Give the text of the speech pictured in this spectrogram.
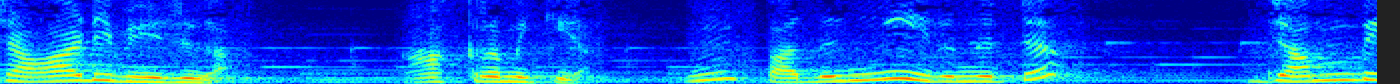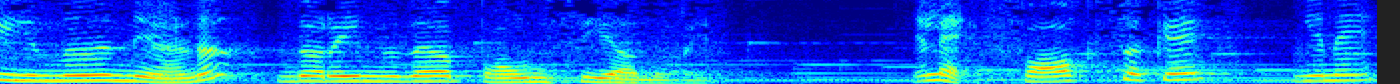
ചാടി വീഴുക ആക്രമിക്കുക ഉം, പതുങ്ങി ഇരുന്നിട്ട് ജമ്പ് ചെയ്യുന്നത് തന്നെയാണ് എന്താ പറയുന്നത്? പൗൺസ് ചെയ്യുക എന്ന് പറയുന്നത്. അല്ലേ? ഫോക്സ് ഒക്കെ ഇങ്ങനെ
